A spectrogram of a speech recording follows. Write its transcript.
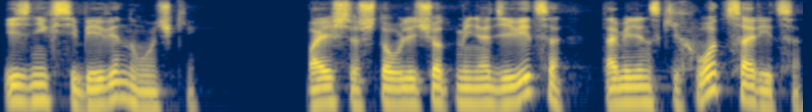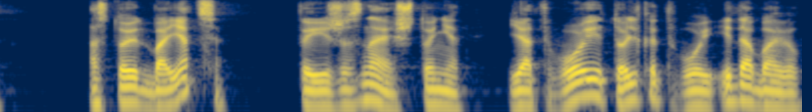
из них себе веночки. Боишься, что увлечет меня девица, тамилинский хвот царица? А стоит бояться? Ты же знаешь, что нет. Я твой и только твой. И добавил,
